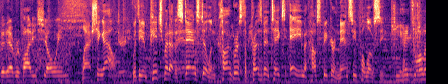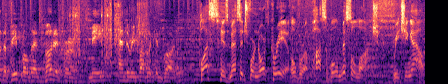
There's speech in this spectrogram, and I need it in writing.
that everybody's showing. Lashing out. With the impeachment at a standstill in Congress, the president takes aim at House Speaker Nancy Pelosi. She hates all of the people that voted for me and the Republican Party. Plus, his message for North Korea over a possible missile launch. Reaching out.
